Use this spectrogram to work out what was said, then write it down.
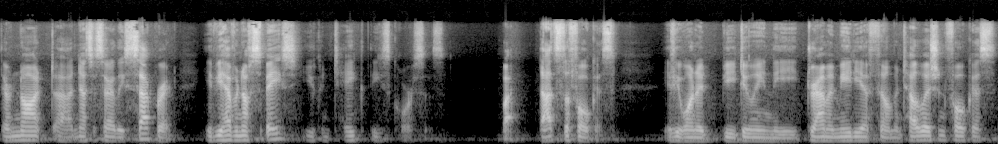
They're not uh, necessarily separate. If you have enough space, you can take these courses. But that's the focus. If you want to be doing the drama, media, film, and television focus,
